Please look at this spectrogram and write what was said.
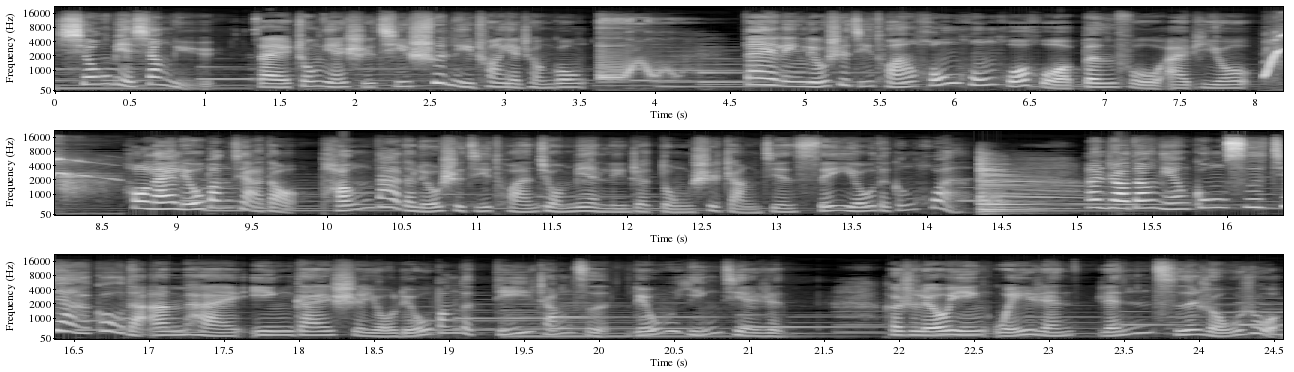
消灭项羽，在中年时期顺利创业成功，带领刘氏集团红红火火奔赴 IPO。后来刘邦驾到，庞大的刘氏集团就面临着董事长兼 CEO 的更换。按照当年公司架构的安排，应该是由刘邦的嫡长子刘盈接任。可是刘盈为人仁慈柔弱。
